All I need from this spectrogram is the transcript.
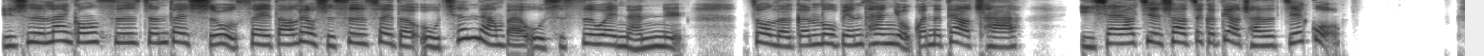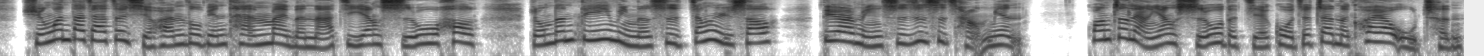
于是赖公司针对十五岁到六十四岁的五千两百五十四位男女，做了跟路边摊有关的调查。以下要介绍这个调查的结果。询问大家最喜欢路边摊卖的哪几样食物后，荣登第一名的是章鱼烧，第二名是日式炒面。 光这两样食物的结果就占了快要五成，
